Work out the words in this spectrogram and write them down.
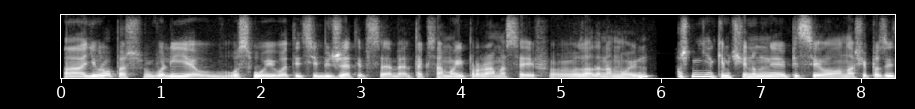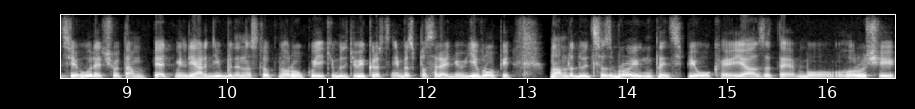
А Європа ж воліє освоювати ці бюджети в себе. Так само і програма Сейф задана мною. Аж ніяким чином не підсилила наші позиції. Говорять, що там 5 мільярдів буде наступного року, які будуть використані безпосередньо в Європі. Нам дадуться зброю. Ну, в принципі, ок, я за те, бо гроші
